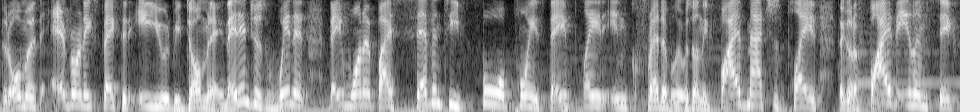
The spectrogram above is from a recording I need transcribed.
that almost everyone expected EU would be dominating. They didn't just win it, they won it by 74 points. They played incredible. It was only five matches played. They got a five Elim sixth,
